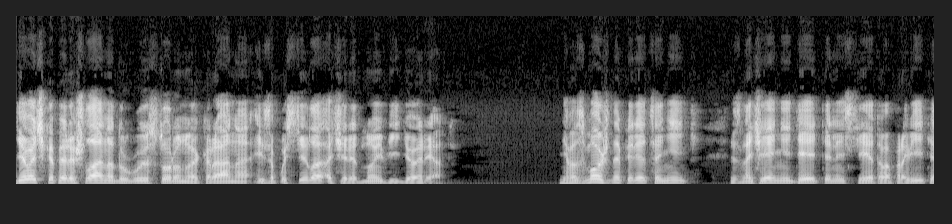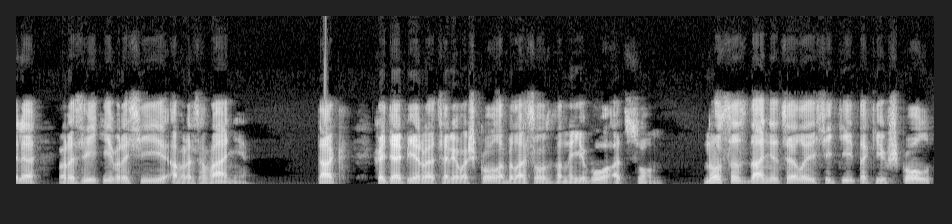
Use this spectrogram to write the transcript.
Девочка перешла на другую сторону экрана и запустила очередной видеоряд. Невозможно переоценить значение деятельности этого правителя в развитии в России образования. Так, хотя первая царева школа была создана его отцом, но создание целой сети таких школ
